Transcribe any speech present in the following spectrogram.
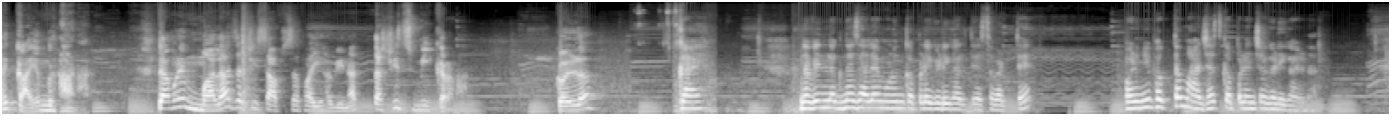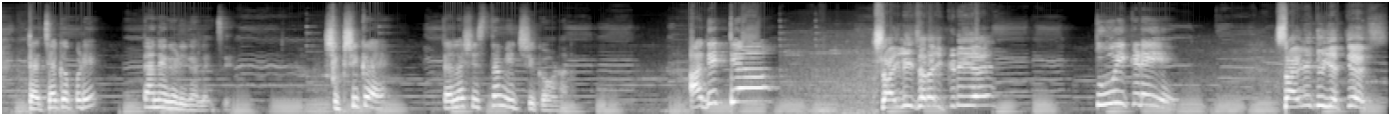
आणि कायम राहणार. त्यामुळे मला जशी साफसफाई हवी ना तशीच मी करणार. कळलं? काय? नवीन लग्न झालंय म्हणून कपडे घडी घालते असं वाटतंय? पण मी फक्त माझ्याच कपड्यांच्या घडी घालणार. त्याचे कपडे त्याने घडी घालायचे. शिक्षिका आहे त्याला शिस्त मीच शिकवणार. आदित्य! सायली जरा इकडे ये. तू इकडे ये. सायली तू येतेस.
